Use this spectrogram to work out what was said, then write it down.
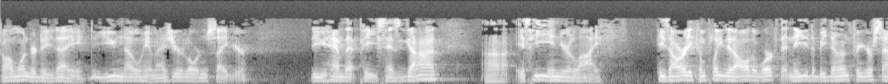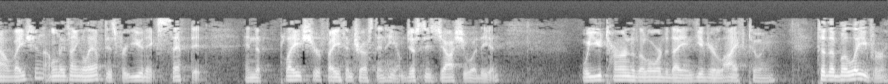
So I wonder today, do you know him as your Lord and Savior? Do you have that peace? Has God, uh, is he in your life? He's already completed all the work that needed to be done for your salvation. The only thing left is for you to accept it and to place your faith and trust in him, just as Joshua did. Will you turn to the Lord today and give your life to him? To the believer,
